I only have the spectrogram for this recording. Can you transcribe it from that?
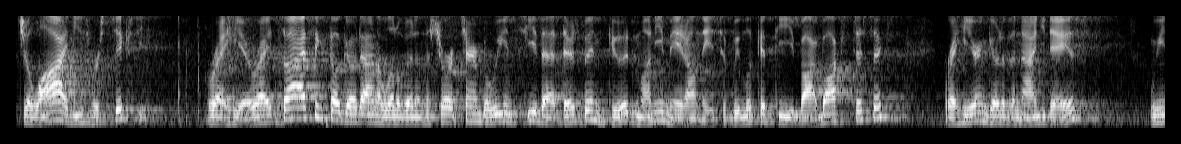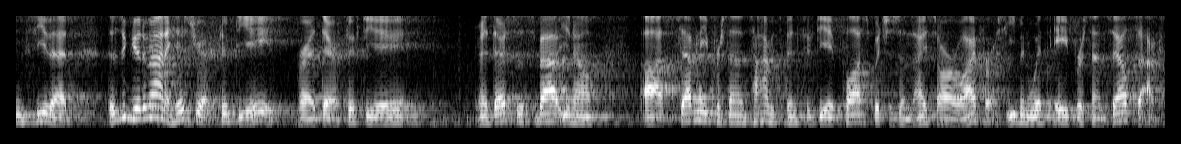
July, these were 60 right here, right? So I think they'll go down a little bit in the short term, but we can see that there's been good money made on these. If we look at the buy box statistics, right here and go to the 90 days, we can see that there's a good amount of history at 58 right there. 58 right there. So it's about, you know, 70% uh, of the time it's been 58 plus, which is a nice ROI for us, even with 8% sales tax.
